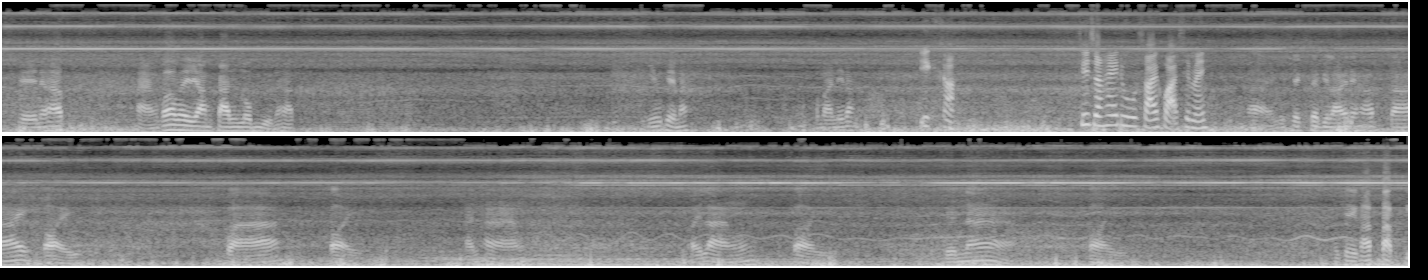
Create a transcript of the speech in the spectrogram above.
โอเค นะครับหางก็พยายามกันลมอยู่นะครับนี่โอเคไหมประมาณนี้ป่ะอีกค่ะ ที่จะให้ดูซ้ายขวาใช่ไหมอ่าอันนี้เช็คสเตบิไลซ์นะครับ ซ้ายปล่อย ขวาปล่อยหันหางถอยหลังปล่อย เดินหน้าปล่อย โอเคครับ ปรับเก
